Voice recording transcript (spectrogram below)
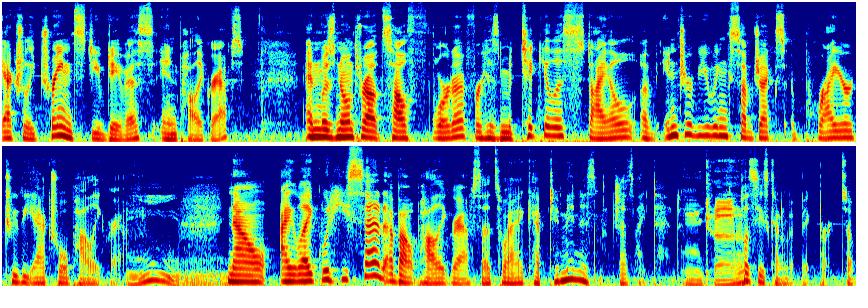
actually trained Steve Davis in polygraphs and was known throughout South Florida for his meticulous style of interviewing subjects prior to the actual polygraph. Now, I like what he said about polygraphs. That's why I kept him in as much as I did. Okay. Plus, he's kind of a big part. So,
